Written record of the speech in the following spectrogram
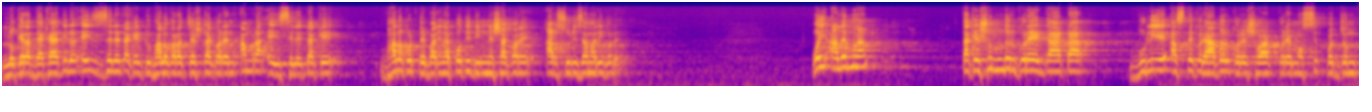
লোকেরা দেখায় দিল, এই ছেলেটাকে একটু ভালো করার চেষ্টা করেন। আমরা এই ছেলেটাকে ভালো করতে পারি না, প্রতিদিন নেশা করে, আর চুরি চামারি করে। ওই আলেমরা তাকে সুন্দর করে গাটা বুলিয়ে আস্তে করে আদর করে, সোহাগ করে মসজিদ পর্যন্ত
